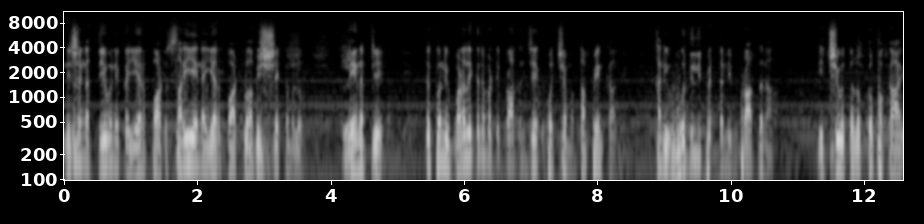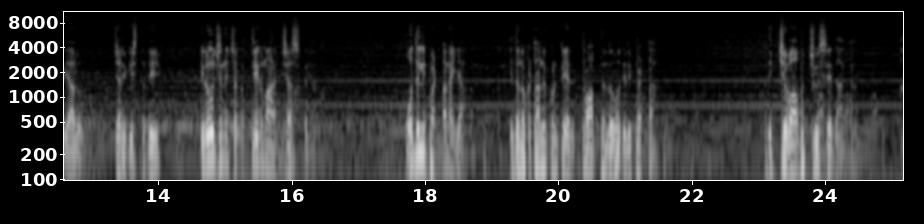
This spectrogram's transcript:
నిజంగా దేవుని యొక్క ఏర్పాటు సరి అయిన ఏర్పాట్లు అభిషేకములు లేనట్టే కొన్ని వడలికను బట్టి ప్రార్థన చేయకపోవచ్చేమో తప్పేం కాదు కానీ వదిలిపెట్టని ప్రార్థన నీ జీవితంలో గొప్ప కార్యాలు జరిగిస్తుంది ఈ రోజు నుంచి ఒక తీర్మానం చేసుకున్నా వదిలిపెట్టనయ్యా ఇదని ఒకటి అనుకుంటే అది ప్రార్థనలో వదిలిపెట్ట అది జవాబు చూసేదాకా ఆ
